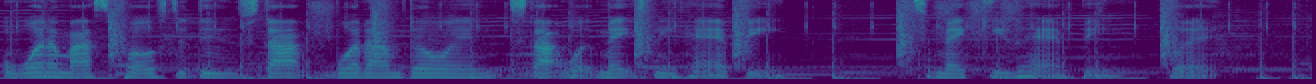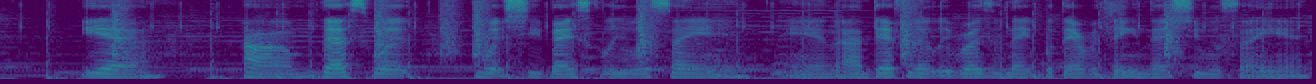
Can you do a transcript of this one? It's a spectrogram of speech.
what am I supposed to do? Stop what I'm doing. Stop what makes me happy to make you happy. But yeah, um, that's what what she basically was saying, and I definitely resonate with everything that she was saying.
